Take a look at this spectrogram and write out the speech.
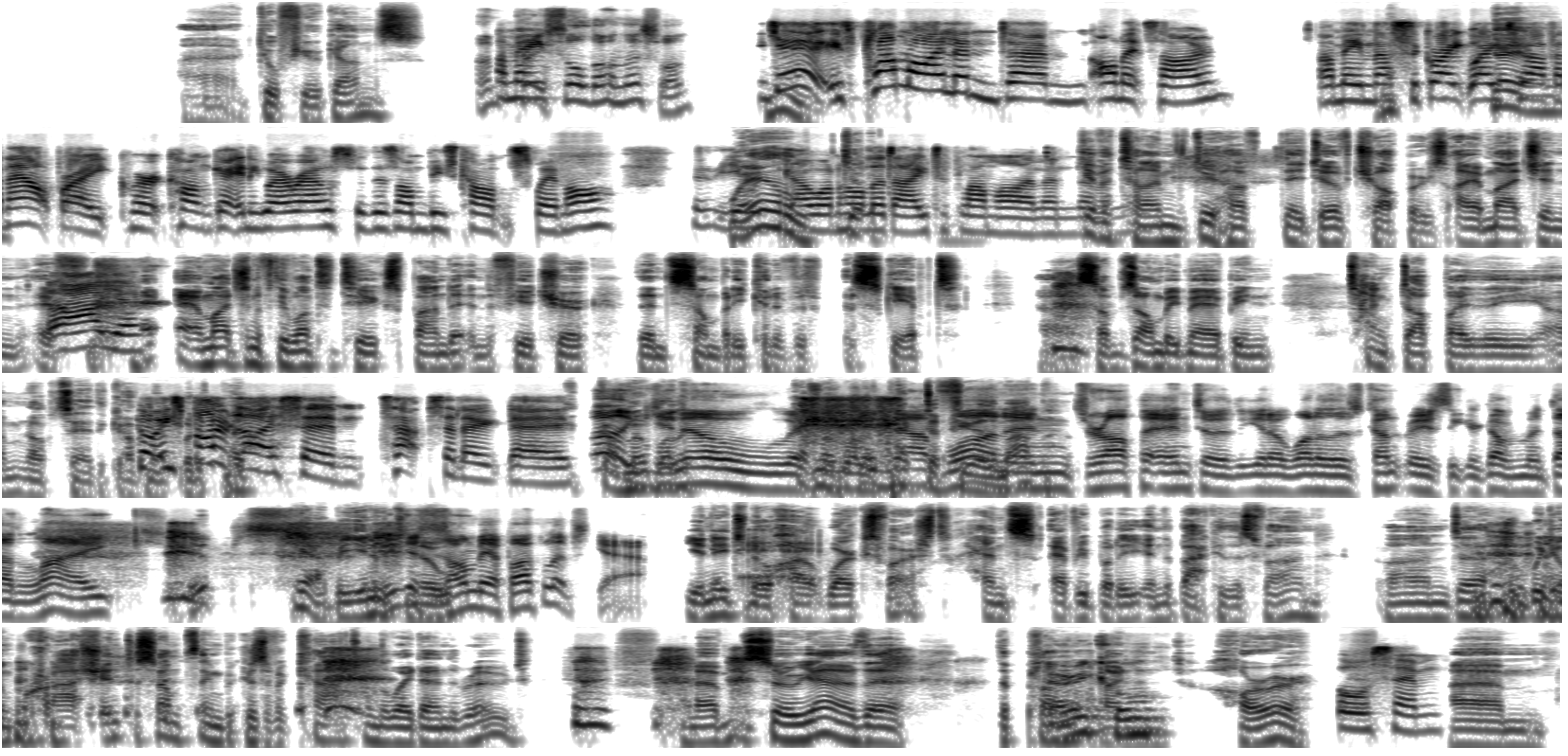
uh, go for your guns I'm I pretty mean- sold on this one. Yeah, is Plum Island um, on its own? I mean, that's a great way Yeah, to yeah. have an outbreak where it can't get anywhere else, where the zombies can't swim off. You would Well, go on gi- holiday to Plum Island. give it time they do have they do have choppers i imagine if, Ah, yeah. I imagine if they wanted to expand it in the future, then somebody could have escaped. Uh, some zombie may have been tanked up by the. I'm not saying the government. Got government. his but boat it- license, absolutely. Well, you will- know, if you government will have picked kidnap a few one up. and drop it into you know one of those countries that your government doesn't like, oops. Yeah, but you need to know. zombie apocalypse. Yeah. You need to know how it works first. Hence, everybody in the back of this van, and uh, we don't crash into something because of a cat on the way down the road. Um, so yeah, the the Plum cool. Horror, Awesome. um,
